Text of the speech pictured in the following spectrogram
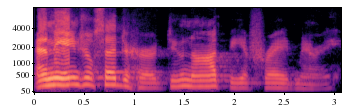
And the angel said to her, Do not be afraid, Mary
